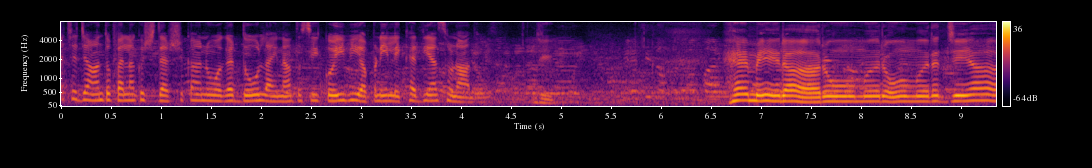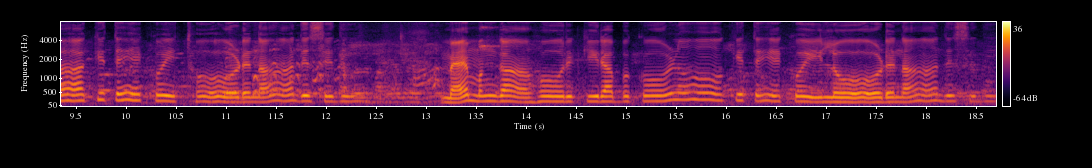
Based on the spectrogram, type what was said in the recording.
ਅੱਛਾ ਜਾਣ ਤੋਂ ਪਹਿਲਾਂ ਕੁਝ ਦਰਸ਼ਕਾਂ ਨੂੰ ਅਗਰ ਦੋ ਲਾਈਨਾਂ ਤੁਸੀਂ ਕੋਈ ਵੀ ਆਪਣੀ ਲਿਖਤ ਦੀਆਂ ਸੁਣਾ ਦਿਓ। ਜੀ। ਹੈ ਮੇਰਾ ਰੋਮ ਰੋਮ ਰਜਿਆ, ਕਿਤੇ ਕੋਈ ਥੋੜ ਨਾ ਦਿਸਦੀ। ਮੈਂ ਮੰਗਾ ਹੋਰ ਕੀ ਰੱਬ ਕੋਲੋਂ, ਕਿਤੇ ਕੋਈ ਲੋੜ ਨਾ ਦਿਸਦੀ।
